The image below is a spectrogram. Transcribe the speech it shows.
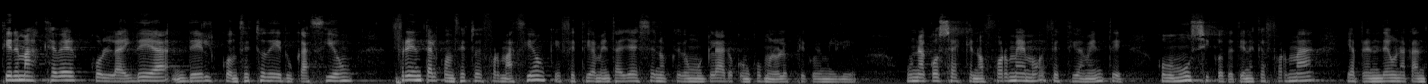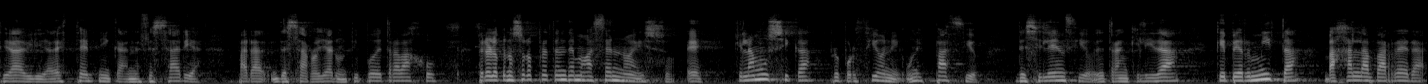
tiene más que ver con la idea del concepto de educación frente al concepto de formación, que efectivamente ayer se nos quedó muy claro con cómo nos lo explicó Emilio. Una cosa es que nos formemos, efectivamente, como músico te tienes que formar y aprender una cantidad de habilidades técnicas necesarias para desarrollar un tipo de trabajo, pero lo que nosotros pretendemos hacer no es eso, es que la música proporcione un espacio de silencio, de tranquilidad, que permita bajar las barreras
